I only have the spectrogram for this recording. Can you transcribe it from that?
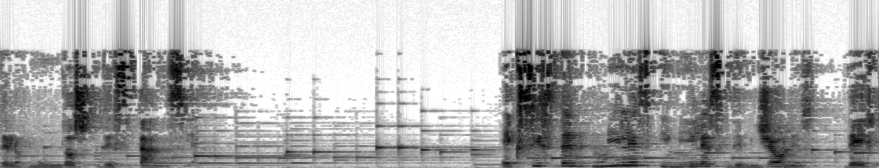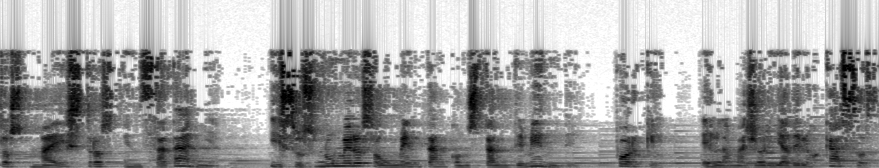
de los mundos de estancia. Existen miles y miles de millones de estos maestros en Satania y sus números aumentan constantemente porque, en la mayoría de los casos,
